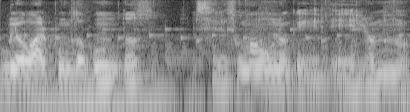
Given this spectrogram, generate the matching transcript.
global.puntos, se le suma uno que es lo mismo,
